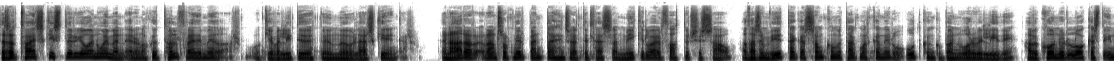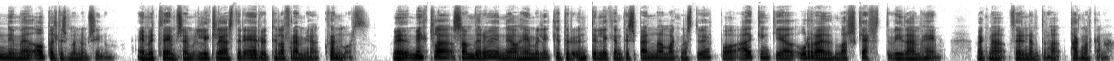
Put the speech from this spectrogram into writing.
Þessar tvær skýslur UN Women eru nokkuð tölfræði meðar og gefa lítið upp um mögulegar skýringar. En aðrar rannsóknir benda hins vegar til þess að mikilvægur þáttur sé sá að þar sem viðtækar samkomu takmarkanir og útgöngubönn voru við líði hafi konur lokast inni með ofbeldismönnum sínum, einmitt þeim sem líklegastir eru til að fremja kvennmorð. Við mikla samveru inni á heimili getur undirlikjandi spenna magnast upp og aðgengi að úrræðum var skert við þeim um heim vegna fyrirnemdra takmarkana.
